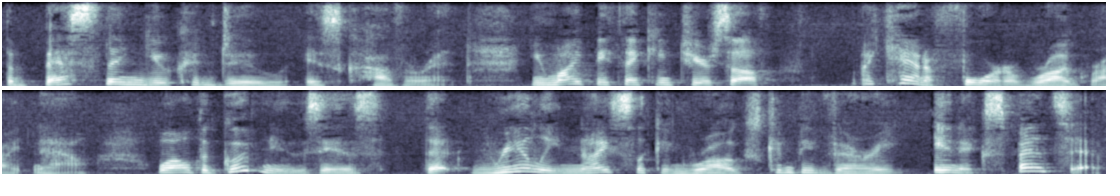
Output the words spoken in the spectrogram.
the best thing you can do is cover it. You might be thinking to yourself, I can't afford a rug right now. Well, the good news is that really nice looking rugs can be very inexpensive.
